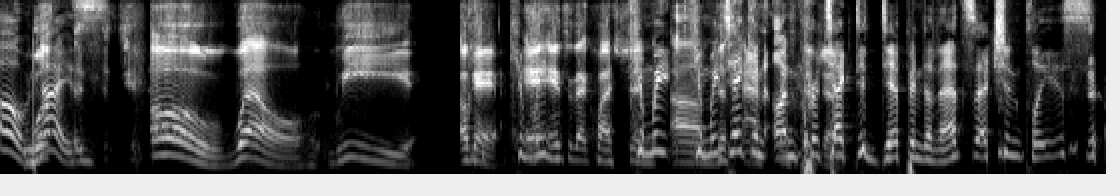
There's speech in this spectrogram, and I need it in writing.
Oh, What- nice. Oh well, we okay. Can a- we- answer that question? Can we Um, can we take an ask Jessica unprotected dip into that section, please?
